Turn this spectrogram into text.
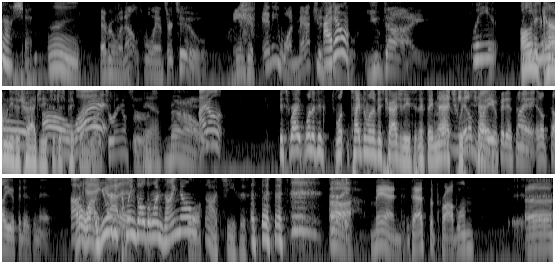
Oh shit. Mm. Everyone else will answer too. And if anyone matches I don't- you, you die. What do you? All of his mean? comedies are tragedies, so just Oh, pick what? one. Write your answers Yeah. now. I don't. Just write one of his, one, type in one of his tragedies, and if they match with It'll tell you if it isn't Like- it. It'll tell you if it isn't it. Okay, Oh wow, you already got it. claimed all the ones I know. Cool. Oh Jesus. Oh, man, that's the problem. Uh,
